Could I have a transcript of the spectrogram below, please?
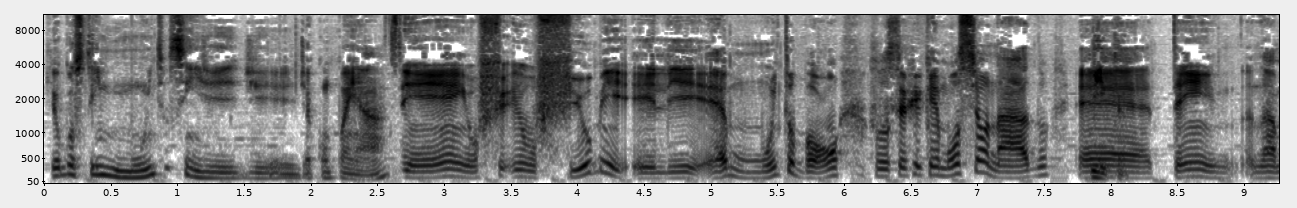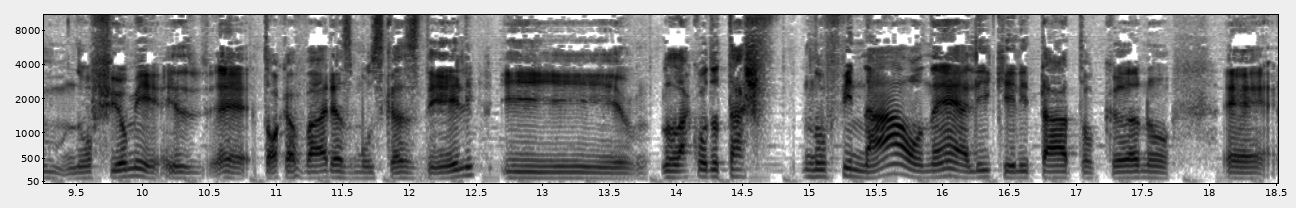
que eu gostei muito, assim, de, de, de acompanhar. Sim, o, fi, o filme, ele é muito bom. Você fica emocionado. É, tem. Na, no filme, é, toca várias músicas dele. E lá quando tá no final, né, ali que ele tá tocando é,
